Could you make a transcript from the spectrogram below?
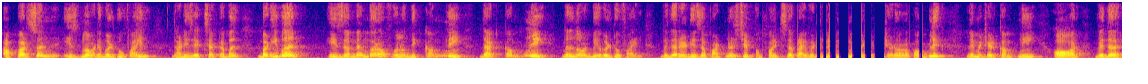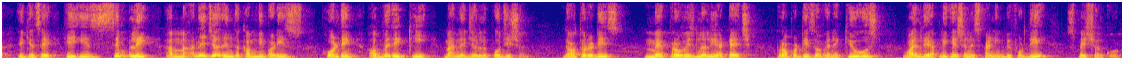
a person is not able to file that is acceptable but even he is a member of one of the company that company will not be able to file whether it is a partnership or it's a private limited or a public limited company or whether you can say he is simply a manager in the company but he is holding a very key managerial position. The authorities may provisionally attach properties of an accused while the application is pending before the special court.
